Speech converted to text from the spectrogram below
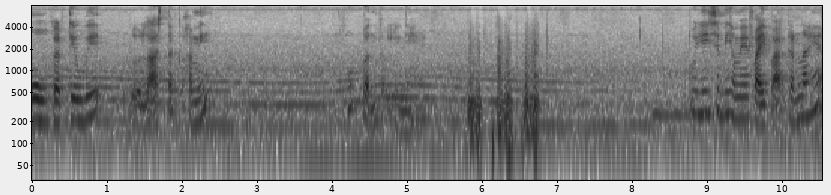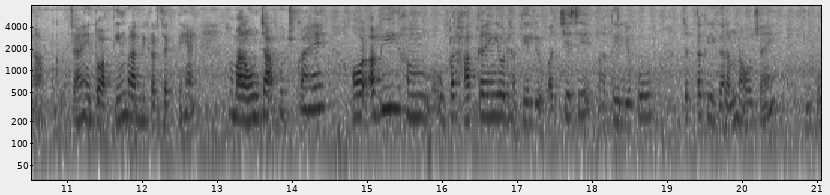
ओ करते हुए लास्ट तक हमें हुक बंद कर लेने हैं। तो यही से भी हमें फाइव बार करना है। आप चाहें तो आप तीन बार भी कर सकते हैं। तो हमारा ओम चाप हो चुका है और अभी हम ऊपर हाथ करेंगे और हथेलियों, अच्छे से हथेलियों को जब तक ये गर्म ना हो जाए, इनको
